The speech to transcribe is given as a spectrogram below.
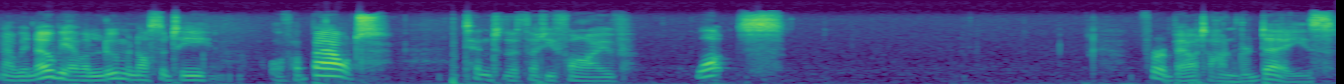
Now we know we have a luminosity of about 10 to the 35 watts for about 100 days.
